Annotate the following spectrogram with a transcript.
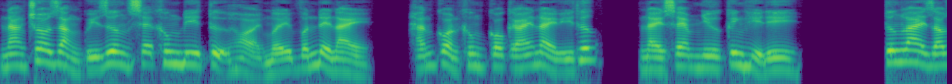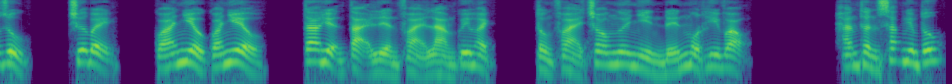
Nàng cho rằng Quý Dương sẽ không đi tự hỏi mấy vấn đề này, hắn còn không có cái này ý thức, này xem như kinh hỉ đi. Tương lai giáo dục, chữa bệnh, quá nhiều quá nhiều, ta hiện tại liền phải làm quy hoạch, tổng phải cho ngươi nhìn đến một hy vọng. Hắn thần sắc nghiêm túc.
